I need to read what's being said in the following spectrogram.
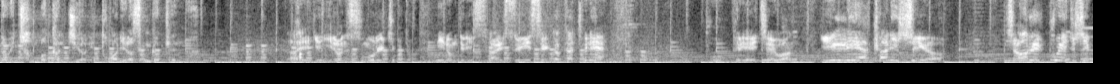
너의 천박한 지연이 통하리라 생각했나? 나에게 이런 수모를 주고도 니놈들이 살 수 있을 것 같으니? 부패의 제왕 일리아 카니시여 저를 구해주시고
